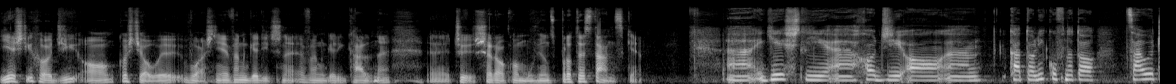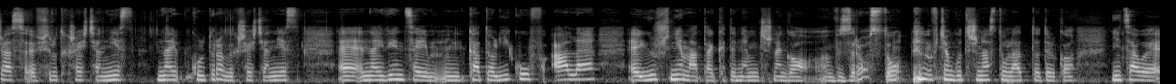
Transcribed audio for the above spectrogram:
jeśli chodzi o kościoły właśnie ewangeliczne, ewangelikalne, czy szeroko mówiąc protestanckie. E, jeśli e, chodzi o e, katolików, no to cały czas wśród chrześcijan jest kulturowych chrześcijan jest e, najwięcej mm, katolików, ale e, już nie ma tak dynamicznego wzrostu. W ciągu 13 lat to tylko niecałe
